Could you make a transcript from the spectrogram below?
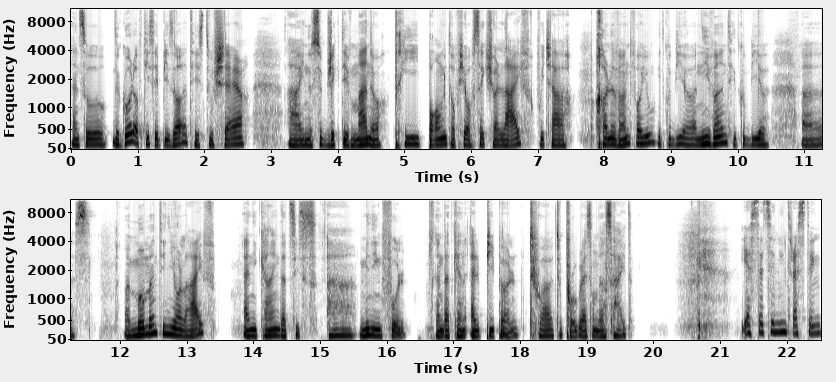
And so the goal of this episode is to share uh, in a subjective manner three points of your sexual life which are relevant for you. It could be an event, it could be a, a, a moment in your life, any kind that is uh, meaningful and that can help people to uh, to progress on their side. Yes, that's an interesting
